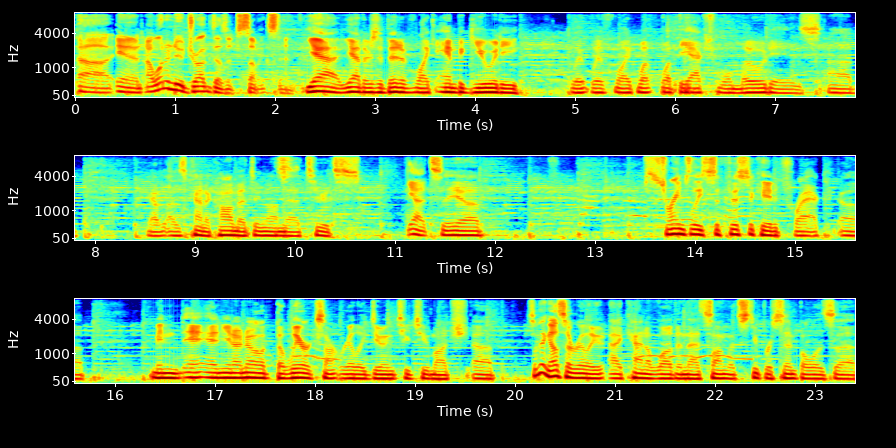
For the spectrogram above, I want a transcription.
Uh, and I Want a New Drug does it to some extent. Yeah, yeah. There's a bit of like ambiguity with, with like what what the actual mode is. Uh, yeah, I was kind of commenting on that too. It's yeah, it's a uh, strangely sophisticated track. Uh, I mean, and, and you know, no, the lyrics aren't really doing too too much. Uh, something else I really I kind of love in that song that's super simple is uh,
